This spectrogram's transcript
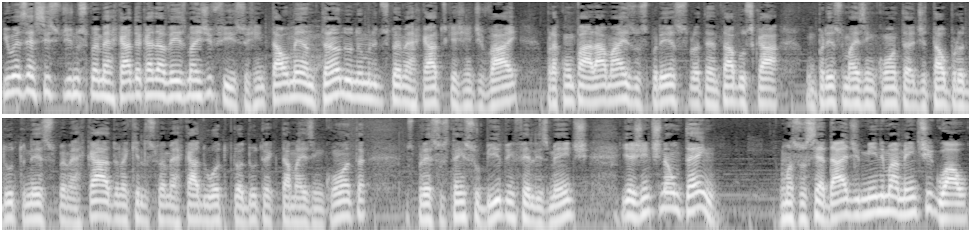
E o exercício de ir no supermercado é cada vez mais difícil. A gente está aumentando o número de supermercados que a gente vai para comparar mais os preços, para tentar buscar um preço mais em conta de tal produto nesse supermercado, naquele supermercado o outro produto é que está mais em conta. Os preços têm subido, infelizmente, e a gente não tem uma sociedade minimamente igual.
